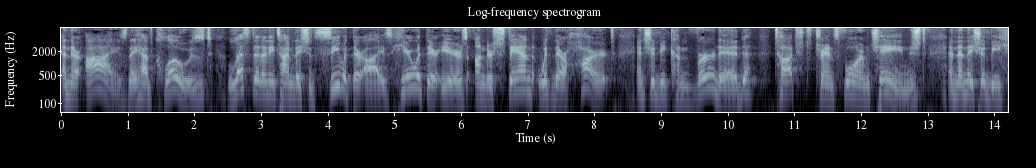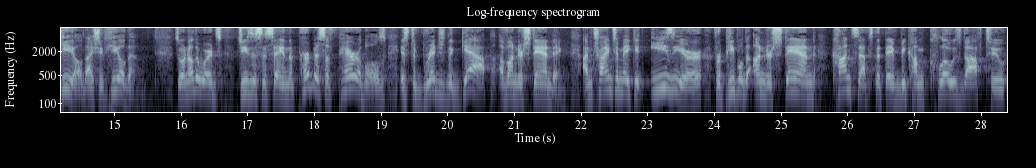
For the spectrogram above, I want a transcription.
And their eyes they have closed lest at any time they should see with their eyes, hear with their ears, understand with their heart, and should be converted, touched, transformed, changed, and then they should be healed. I should heal them. So, in other words, Jesus is saying the purpose of parables is to bridge the gap of understanding. I'm trying to make it easier for people to understand concepts that they've become closed off to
